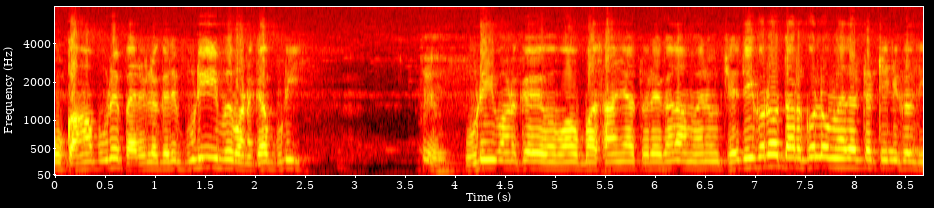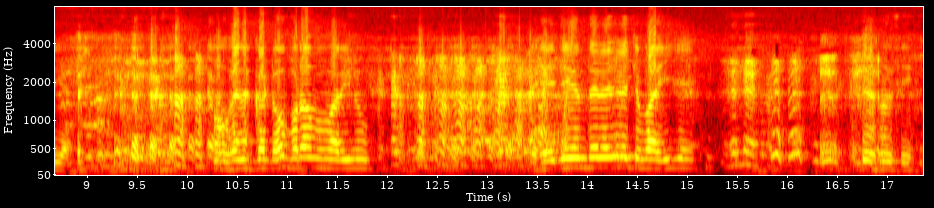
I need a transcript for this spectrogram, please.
ਉਹ ਗਾਹਾਂ ਪੂਰੇ ਪੈਰੇ ਲੱਗੇ ਤੇ ਬੁੜੀ ਬਣ ਗਿਆ ਬੁੜੀ। ਬੁੜੀ ਬਣ ਕੇ ਉਹ ਮਸਾਂ ਜਾਂ ਤੁਰੇ ਕਹਿੰਦਾ ਮੈਨੂੰ ਛੇਤੀ ਕਰੋ ਦਰ ਖੋਲੋ ਮੈਂ ਤਾਂ ਟੱਟੀ ਨਿਕਲਦੀ ਆ। ਉਹ ਕਹਿੰਦਾ ਕੱਢੋ ਪਰਾਂ ਬਿਮਾਰੀ ਨੂੰ। ਇਹ ਜੇ ਨੇ ਜਿਹੜੇ ਚਬਾਈ ਜੇ ਸੀ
